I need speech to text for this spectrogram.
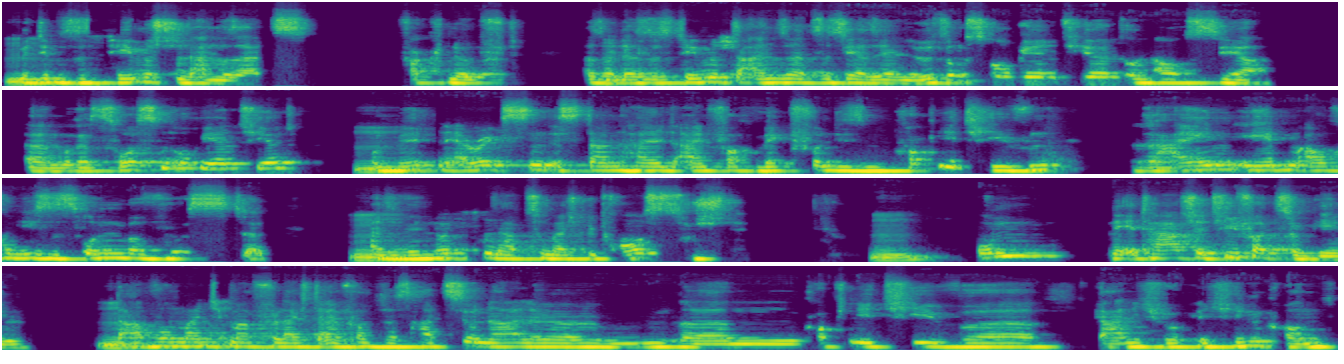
mhm. mit dem systemischen Ansatz verknüpft. Also der systemische Ansatz ist ja sehr lösungsorientiert und auch sehr ähm, ressourcenorientiert. Mhm. Und Milton Erickson ist dann halt einfach weg von diesem kognitiven, rein eben auch in dieses Unbewusste. Mhm. Also wir nutzen da zum Beispiel Trancezustände, mhm. um eine Etage tiefer zu gehen. Mhm. Da, wo manchmal vielleicht einfach das rationale, ähm, kognitive gar nicht wirklich hinkommt,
